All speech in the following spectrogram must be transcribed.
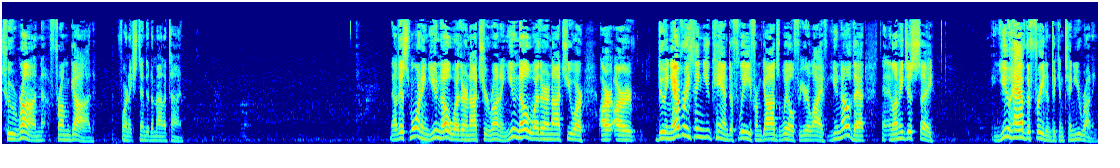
to run from God for an extended amount of time. Now, this morning, you know whether or not you're running. You know whether or not you are, are, are doing everything you can to flee from God's will for your life. You know that. And let me just say, you have the freedom to continue running.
